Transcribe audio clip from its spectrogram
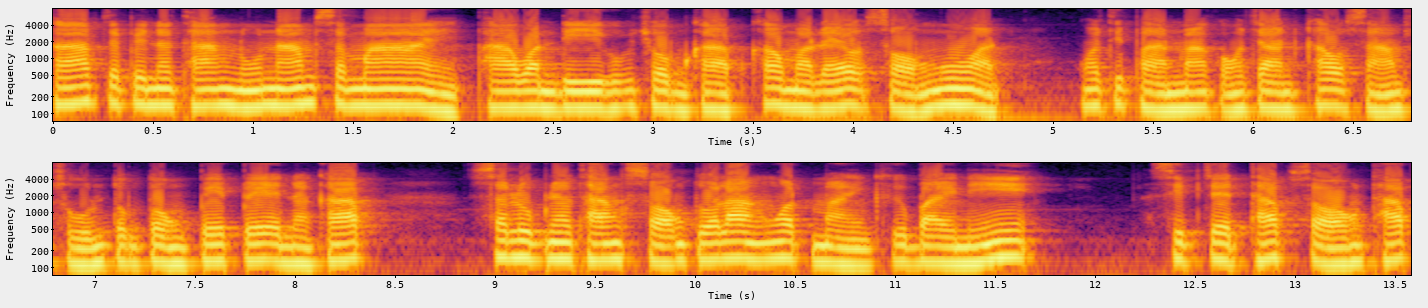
ครับจะเป็นแนวทางหนูน้ำสมายพาวันดีคุณผู้ชมครับ เข้ามาแล้ว 2 งวด งวดที่ผ่านมาของอาจารย์เข้า 30 ตรงๆ เป๊ะๆนะครับ สรุปแนวทาง 2 ตัวล่างงวดใหม่คือใบนี้ 17ทับ2ทับ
